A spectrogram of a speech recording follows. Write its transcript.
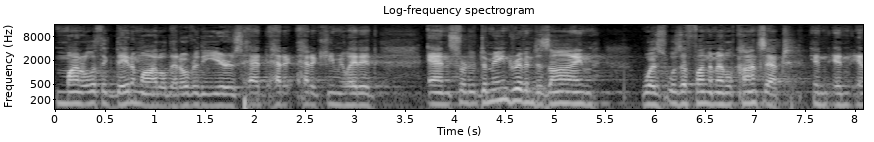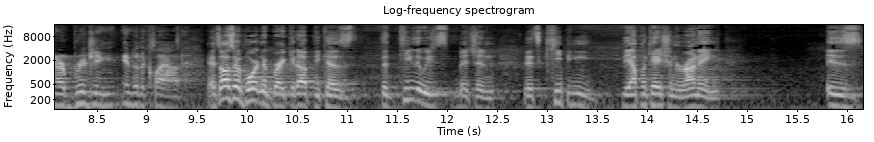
monolithic data model that over the years had, had, had accumulated. And sort of domain driven design was, was a fundamental concept in, in, in, our bridging into the cloud. It's also important to break it up because the team that we mentioned that's keeping the application running is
